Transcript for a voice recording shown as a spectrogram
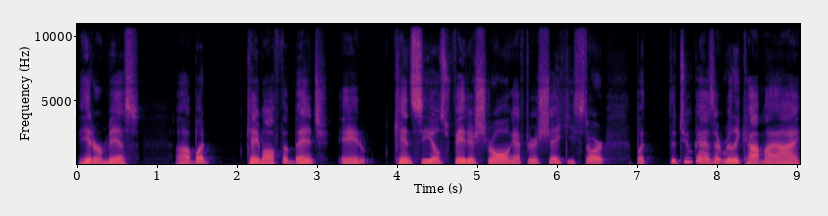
hit or miss, uh, but came off the bench, and Ken Seals finished strong after a shaky start. The two guys that really caught my eye,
